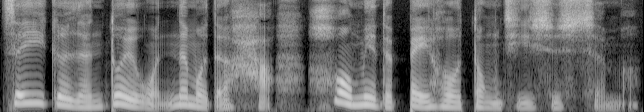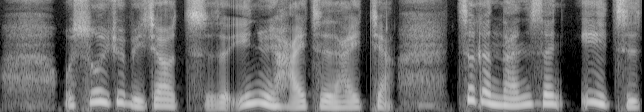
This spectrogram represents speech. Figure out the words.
这一个人对我那么的好，后面的背后动机是什么。我说一句比较直的，以女孩子来讲，这个男生一直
